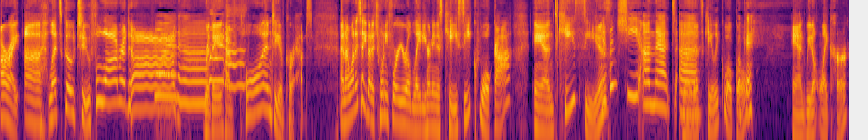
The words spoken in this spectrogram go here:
All right, uh, let's go to Florida, Florida. where they have plenty of crabs. And I want to tell you about a 24 year old lady. Her name is Casey Cuoca, and Casey. Isn't she on that? Uh, no, that's Kaley Cuoco. okay, And we don't like her,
